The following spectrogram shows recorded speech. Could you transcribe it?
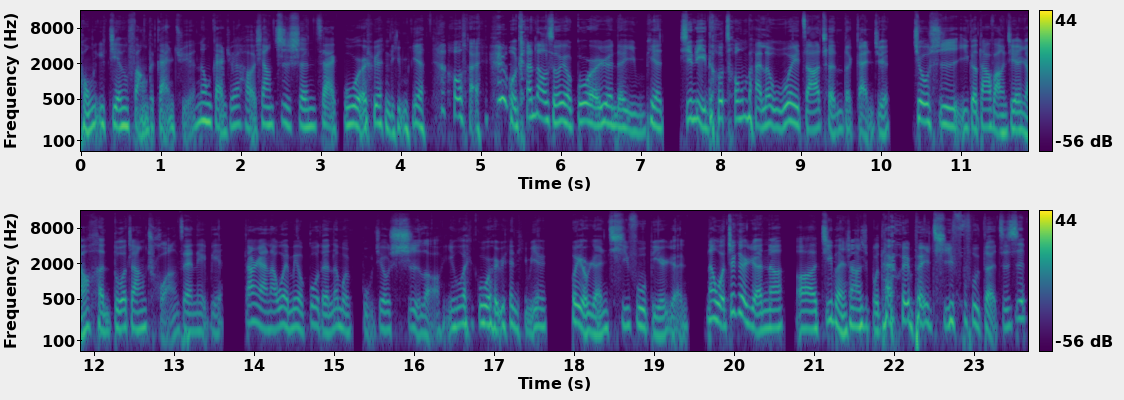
同一间房的感觉，那种感觉好像置身在孤儿院里面。后来我看到所有孤儿院的影片，心里都充满了五味杂陈的感觉。就是一个大房间，然后很多张床在那边。当然了，我也没有过得那么苦就是了，因为孤儿院里面会有人欺负别人。那我这个人呢，呃，基本上是不太会被欺负的，只是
